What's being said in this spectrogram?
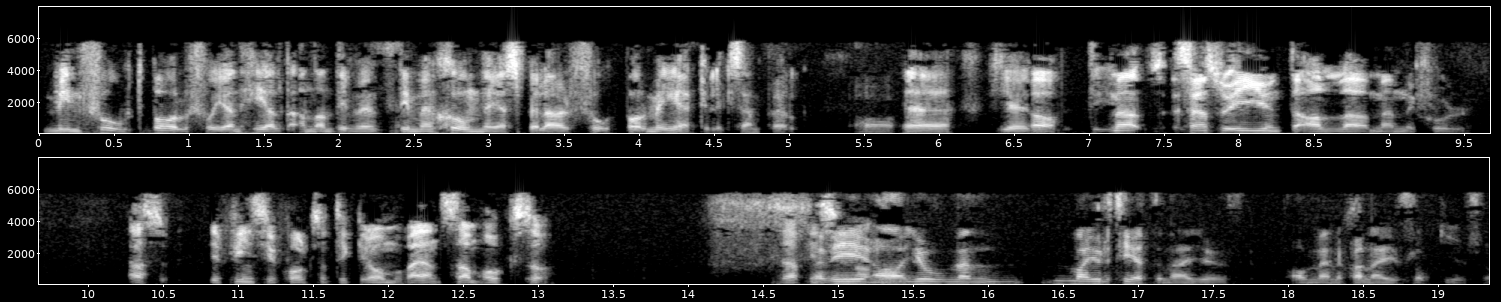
min fotboll får ju en helt annan dim- dimension när jag spelar fotboll med er till exempel. Ja. Eh, jag, Ja. det, Men sen så är ju inte alla människor, alltså, det finns ju folk som tycker om att vara ensamma också. Där Men finns vi, ju en ja, jo men majoriteten är ju, av människan är ju flockdjur så.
